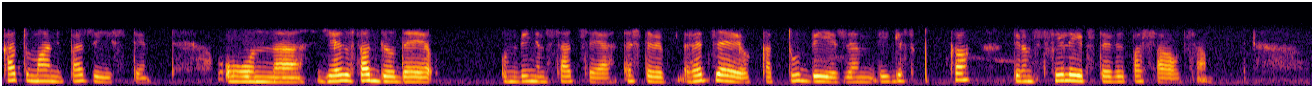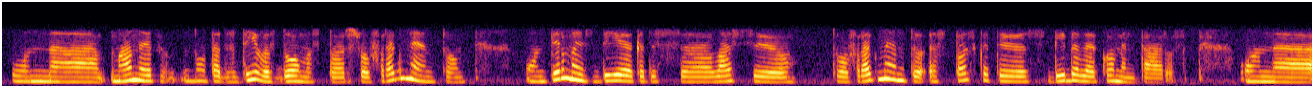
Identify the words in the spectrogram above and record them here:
kā tu mani pazīsti Un uh, Jēzus atbildēja, un viņam sacīja, es tevi redzēju, ka tu biji zem vigas kā pirms Filips tevi pasauca. Un uh, man ir nu, tādas divas domas par šo fragmentu. Un pirmais bija, kad es uh, lasīju to fragmentu, es paskatījos Bībelē komentārus. Un uh,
